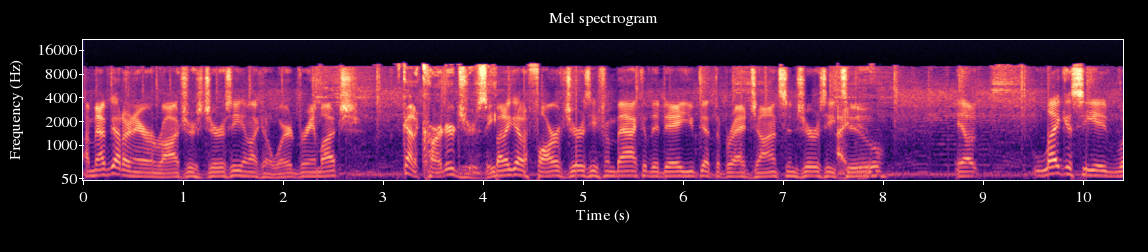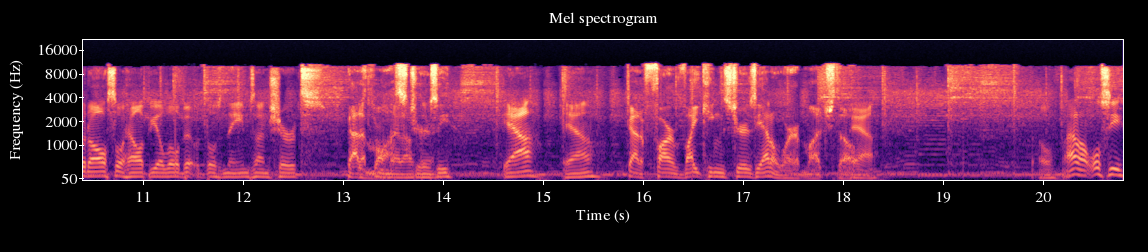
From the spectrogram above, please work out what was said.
I mean, I've got an Aaron Rodgers jersey. I'm not going to wear it very much. I've got a Carter jersey. But I got a Favre jersey from back in the day. You've got the Brad Johnson jersey I too. do. You know, legacy would also help you a little bit with those names on shirts. Got a Just throwing Moss that out there. jersey. Yeah, yeah, Got a Favre Vikings jersey. I don't wear it much though. yeah. Oh, I don't. We'll see.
